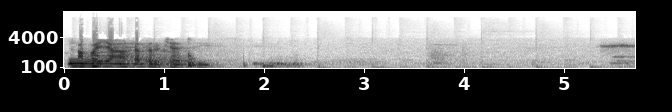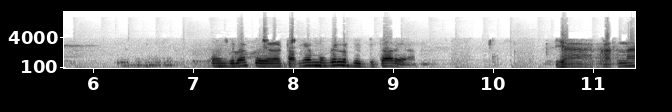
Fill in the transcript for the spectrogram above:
Hmm. apa yang akan terjadi? yang jelas daya ledaknya mungkin lebih besar ya Ya, karena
